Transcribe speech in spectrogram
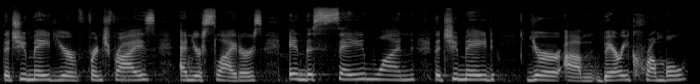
that you made your french fries and your sliders, in the same one that you made your um, berry crumble,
